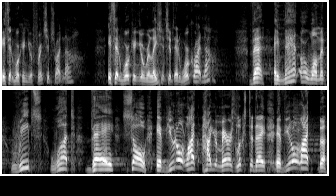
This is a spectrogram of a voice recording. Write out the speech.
It's at work in your friendships right now. It's at work in your relationships at work right now that a man or woman reaps what they sow. If you don't like how your marriage looks today, if you don't like the,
